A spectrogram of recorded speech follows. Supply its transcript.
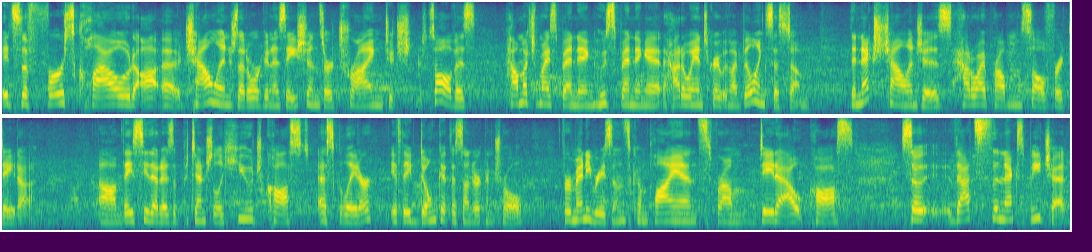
it's the first cloud uh, uh, challenge that organizations are trying to solve is how much am I spending, who's spending it, how do I integrate with my billing system? The next challenge is how do I problem solve for data? Um, they see that as a potentially huge cost escalator if they don't get this under control for many reasons, compliance, from data out costs. So that's the next beachhead.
